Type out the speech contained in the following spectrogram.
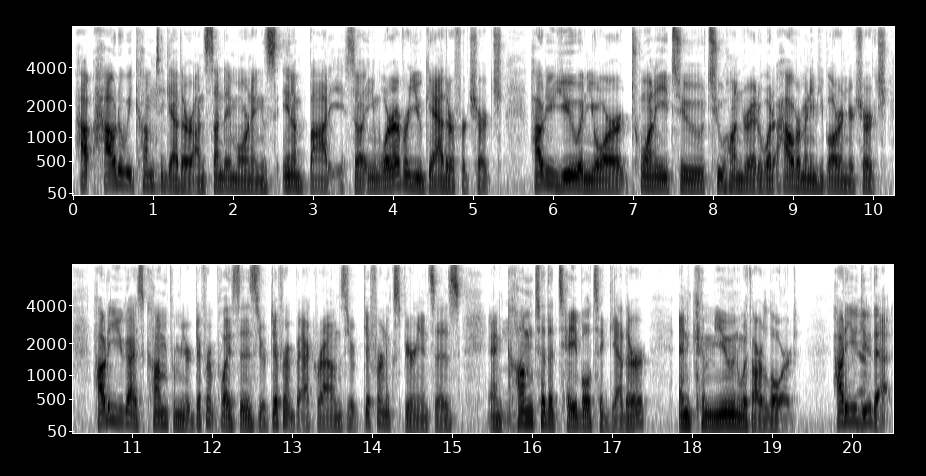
How how do we come mm. together on Sunday mornings in a body? So wherever you gather for church, how do you and your 20 to 200, what, however many people are in your church, how do you guys come from your different places, your different backgrounds, your different experiences, and mm. come to the table together and commune with our Lord? How do you yeah. do that?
